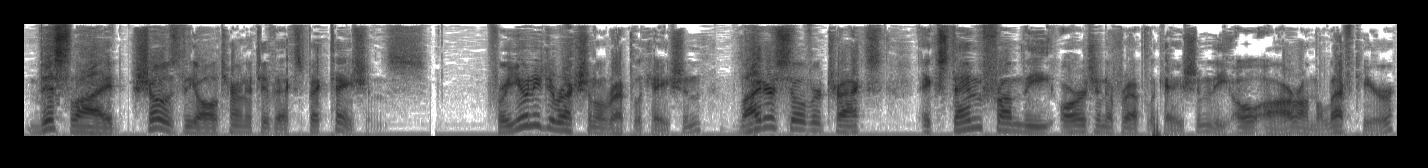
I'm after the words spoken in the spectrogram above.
This slide shows the alternative expectations. For unidirectional replication, lighter silver tracks extend from the origin of replication, the OR on the left here,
